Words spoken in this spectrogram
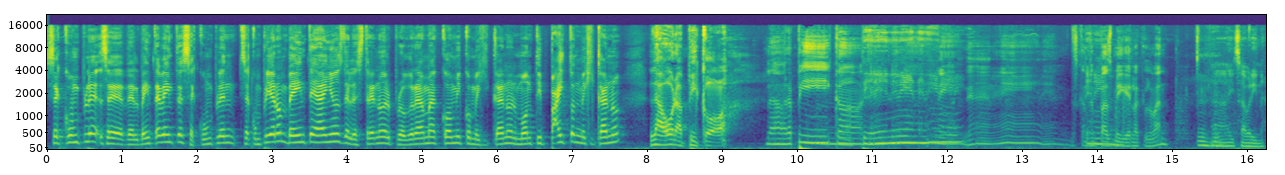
se cumple, se- del 2020 se cumplen, se cumplieron 20 años del estreno del programa cómico mexicano, el Monty Python mexicano, La Hora Pico. Laura Pico. Descansa en paz, Miguel Acalván. Ah, y Sabrina.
